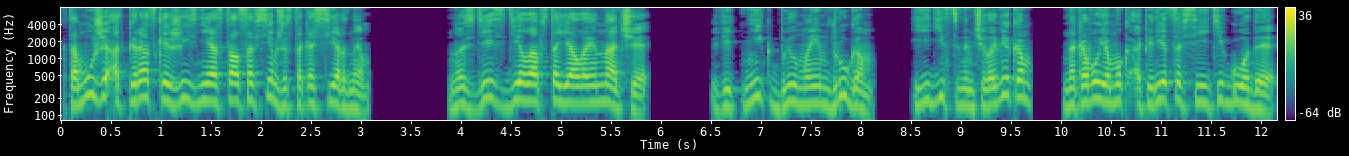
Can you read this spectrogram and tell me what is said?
К тому же от пиратской жизни я стал совсем жестокосердным. Но здесь дело обстояло иначе. Ведь Ник был моим другом, и единственным человеком, на кого я мог опереться все эти годы,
